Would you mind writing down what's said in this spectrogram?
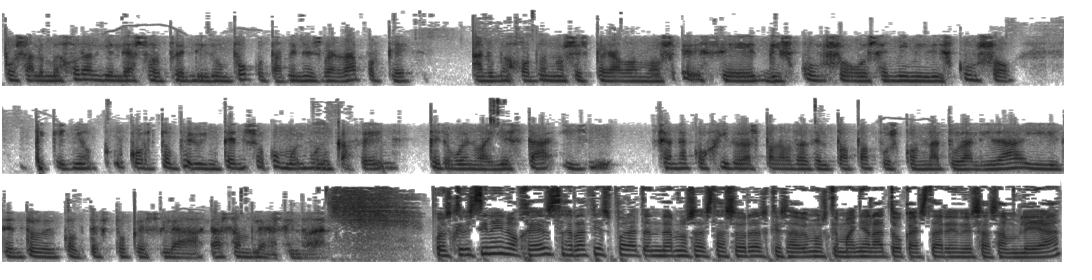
pues a lo mejor a alguien le ha sorprendido un poco, también es verdad, porque a lo mejor no nos esperábamos ese discurso o ese mini discurso pequeño, corto pero intenso como el buen café, pero bueno, ahí está y se han acogido las palabras del Papa pues con naturalidad y dentro del contexto que es la, Asamblea Sinodal. Pues Cristina Hinojés, gracias por atendernos a estas horas que sabemos que mañana toca estar en esa asamblea.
